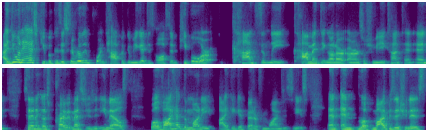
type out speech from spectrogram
i do want to ask you because this is a really important topic and we get this often people are constantly commenting on our, on our social media content and sending us private messages and emails. Well if i had the money i could get better from lyme disease. And and look my position is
